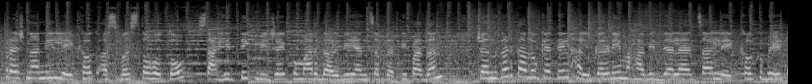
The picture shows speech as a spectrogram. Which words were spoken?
प्रश्नांनी लेखक अस्वस्थ होतो. साहित्यिक विजयकुमार दळवी यांचं प्रतिपादन चंदगड तालुक्यातील हलकर्णी महाविद्यालयाचा लेखक भेट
